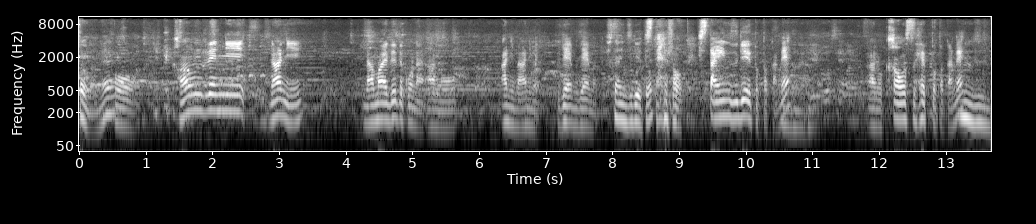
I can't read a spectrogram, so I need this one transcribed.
そうだね。完全に何？名前出てこない。あのアニメアニメ。ゲームゲーム。シュタインズゲート？そう。シュタインズゲートとかね、はいあのカオスヘッドとかね、うんうん。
